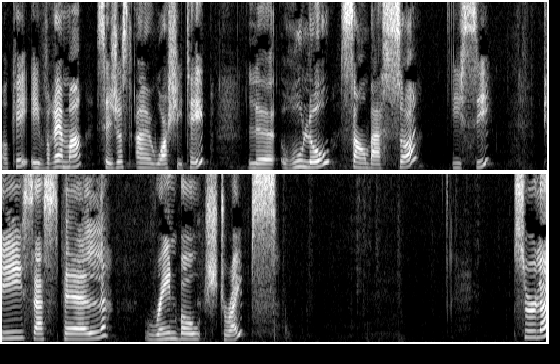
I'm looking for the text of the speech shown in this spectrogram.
OK? Et vraiment, c'est juste un washi tape. Le rouleau semble à ça, ici. Puis ça s'appelle Rainbow Stripes. Ceux-là,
